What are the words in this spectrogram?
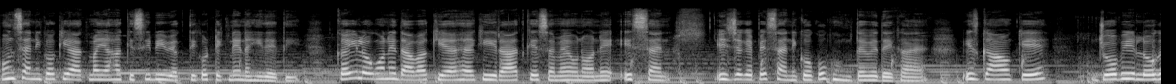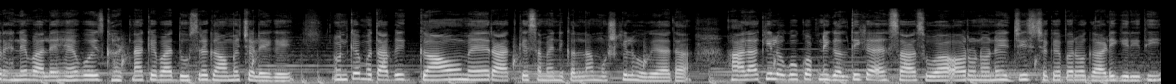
उन सैनिकों की आत्मा यहाँ किसी भी व्यक्ति को टिकने नहीं देती। कई लोगों ने दावा किया है कि रात के समय उन्होंने इस सैन, इस जगह पे सैनिकों को घूमते हुए देखा है। इस गाँव के जो भी लोग रहने वाले हैं, वो इस घटना के बाद दूसरे गाँव में चले गए। उनके मुताबिक गाँव में रात के समय निकलना मुश्किल हो गया था। हालाँकि लोगों को अपनी गलती का एहसास हुआ और उन्होंने जिस जगह पर वह गाड़ी गिरी थी,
